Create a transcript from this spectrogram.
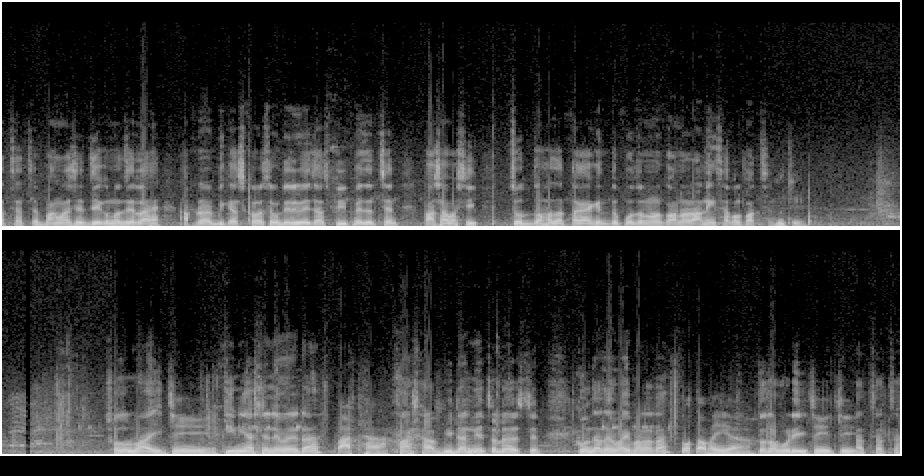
আচ্ছা আচ্ছা বাংলাদেশের যে কোনো জেলায় আপনারা বিকাশ খরচ এবং ডেলিভারি চার্জ ফ্রি পেয়ে যাচ্ছেন। পাশাপাশি চোদ্দ হাজার টাকা কিন্তু প্রজনন করানো রানিং ছাগল পাচ্ছেন। জি। সজল ভাই? জি। কি নিয়ে আসলেন এবার এটা? পাঠা। পাঠা বিডার নিয়ে চলে আসছেন। কোন জাতের ভাই পাঠাটা? তোতা ভাইয়া। তোতাপুরি? জি জি। আচ্ছা আচ্ছা।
